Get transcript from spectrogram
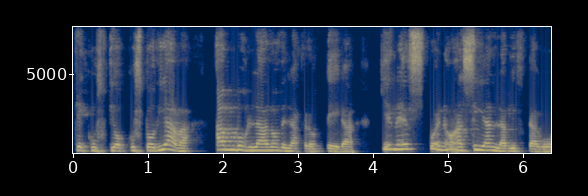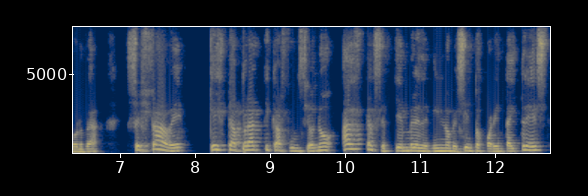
que custodiaba ambos lados de la frontera, quienes, bueno, hacían la vista gorda. Se sabe que esta práctica funcionó hasta septiembre de 1943,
